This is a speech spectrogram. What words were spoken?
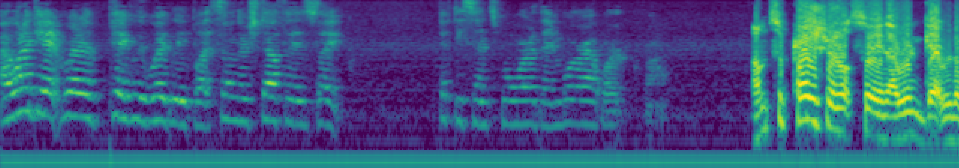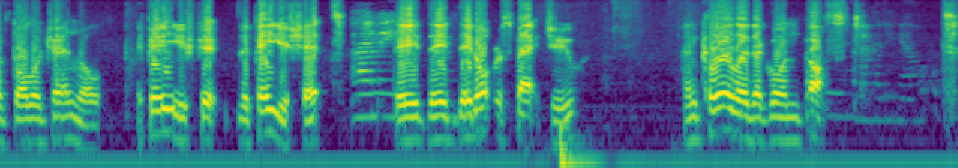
I want to get rid of Piggly Wiggly, but some of their stuff is like fifty cents more than where I work from. I'm surprised you're not saying I wouldn't get rid of Dollar General. They pay you shit. They pay you shit. I mean, They they they don't respect you, and clearly they're going dust. We're heading out.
